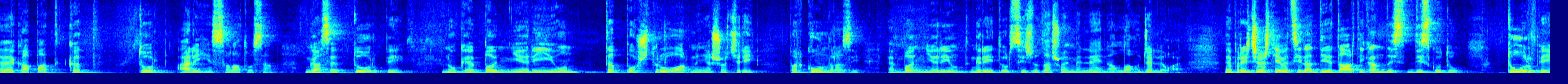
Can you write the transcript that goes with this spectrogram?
Edhe ka pat këtë turp alejhi salatu selam, ngase turpi nuk e bën njeriun të poshtruar në një shoqëri, Përkundrazi, e bën njeriun të ngritur siç do ta shohim me lejen e Allahut xhel-le ue ala. Dhe prej çështjeve të cilat dijetarët i kanë diskutu, turpi,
